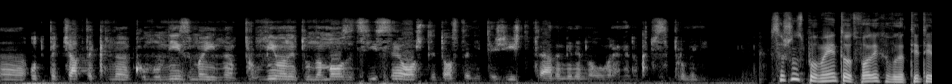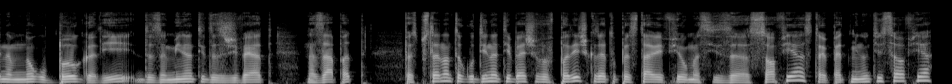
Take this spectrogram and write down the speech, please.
а, отпечатък на комунизма и на промиването на мозъци все още доста ни тежи и ще трябва да мине много време, докато се промени. Всъщност промените отвориха вратите и на много българи да заминат и да заживеят на Запад – през последната година ти беше в Париж, където представи филма си за София, 105 минути София.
